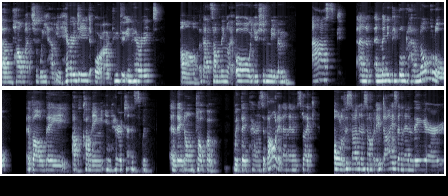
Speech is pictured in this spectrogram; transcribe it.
um, how much we have inherited or are due to inherit, uh, that's something like, oh, you shouldn't even ask. And, and many people have no clue about the upcoming inheritance with, and they don't talk with their parents about it. And then it's like all of a sudden somebody dies and then they are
